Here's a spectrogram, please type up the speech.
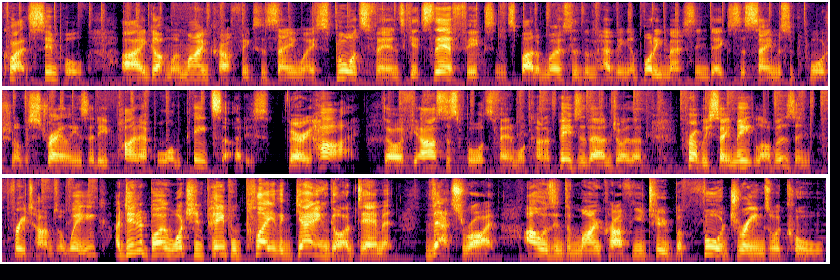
quite simple. I got my Minecraft fix the same way sports fans gets their fix in spite of most of them having a body mass index the same as the proportion of Australians that eat pineapple on pizza. That is very high. Though if you ask a sports fan what kind of pizza they enjoy, they'd probably say meat lovers and three times a week. I did it by watching people play the game, goddammit. That's right, I was into Minecraft YouTube before dreams were cool.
